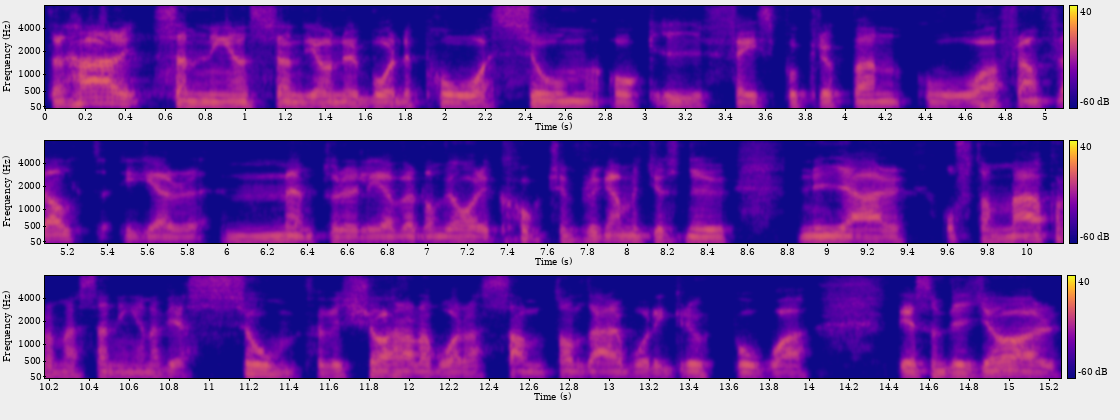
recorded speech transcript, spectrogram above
Den här sändningen sänder jag nu både på Zoom och i Facebookgruppen och framförallt er mentorelever, de vi har i coachingprogrammet just nu. Ni är ofta med på de här sändningarna via Zoom för vi kör alla våra samtal där både i grupp och det som vi gör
